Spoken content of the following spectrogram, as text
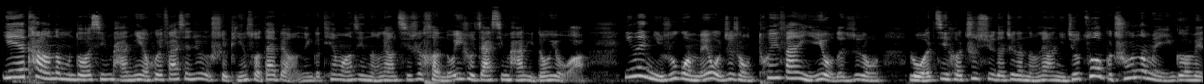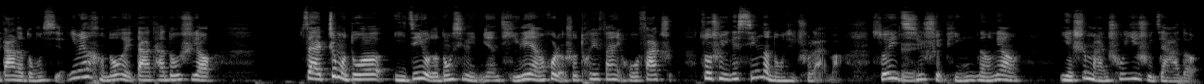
耶耶看了那么多星盘，你也会发现，就是水瓶所代表的那个天王星能量，其实很多艺术家星盘里都有啊。因为你如果没有这种推翻已有的这种逻辑和秩序的这个能量，你就做不出那么一个伟大的东西。因为很多伟大，它都是要在这么多已经有的东西里面提炼，或者说推翻以后发出。做出一个新的东西出来嘛，所以其实水平能量也是蛮出艺术家的。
